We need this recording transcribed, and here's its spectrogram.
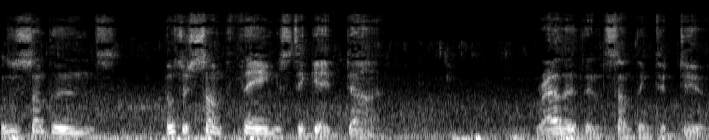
Those are something those are some things to get done rather than something to do.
